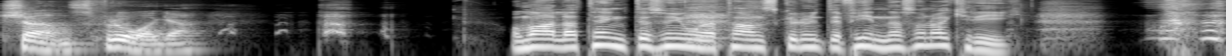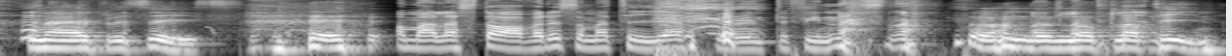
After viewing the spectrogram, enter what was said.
könsfråga. Om alla tänkte som Jonathan skulle det inte finnas några krig. Nej, precis. Om alla stavade som Mattias skulle det inte finnas något. Något, något latin.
